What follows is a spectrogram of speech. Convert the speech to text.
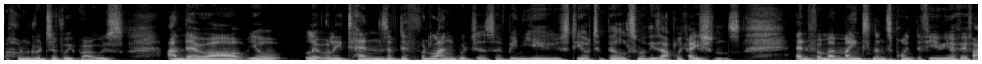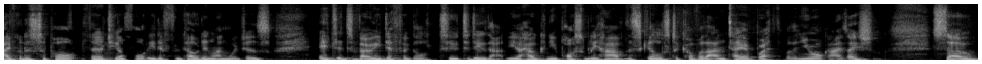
hundreds of repos, and there are you know literally tens of different languages have been used you know, to build some of these applications. And from a maintenance point of view, you know, if, if, I've got to support 30 or 40 different coding languages, it, it's very difficult to, to do that. You know, how can you possibly have the skills to cover that entire breadth within your organization? So,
